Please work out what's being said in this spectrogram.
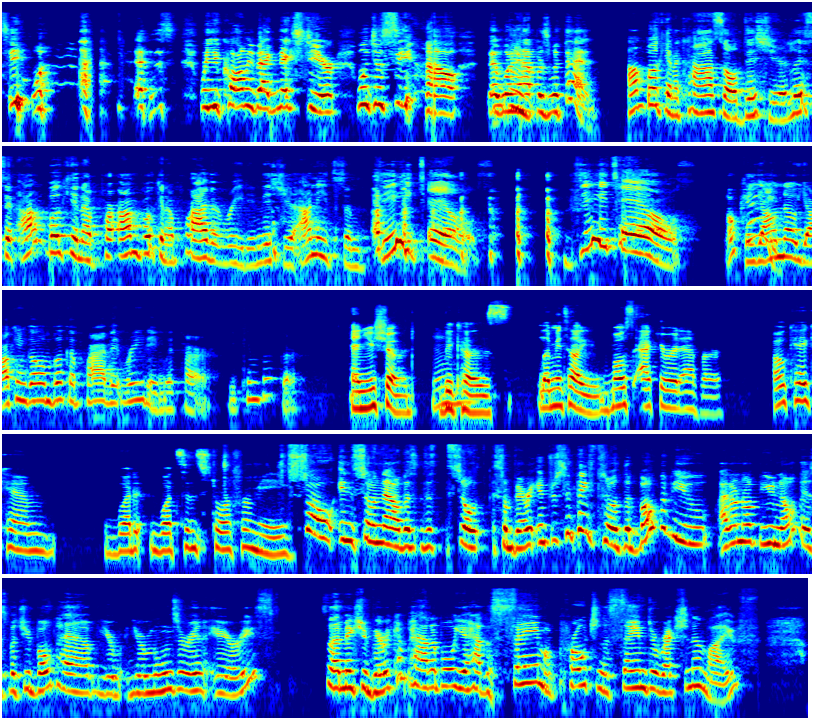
see what happens when you call me back next year. We'll just see how that what mm-hmm. happens with that. I'm booking a consult this year. Listen, I'm booking a I'm booking a private reading this year. I need some details. details. Okay. And y'all know y'all can go and book a private reading with her. You can book her. And you should mm-hmm. because let me tell you, most accurate ever. Okay, Kim, what what's in store for me. So and so now this, this, so some very interesting things. So the both of you i don't know if you know this but you both have your your moons are in aries. So that makes you very compatible. You have the same approach and the same direction in life.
